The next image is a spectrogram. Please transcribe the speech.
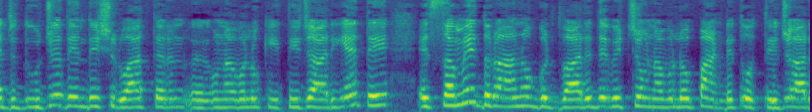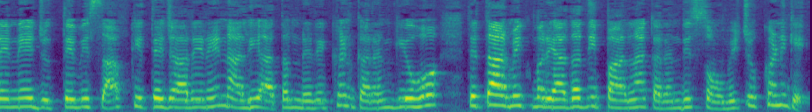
ਅੱਜ ਦੂਜੇ ਦਿਨ ਦੀ ਸ਼ੁਰੂਆਤ ਕਰਨ ਅ, ਉਹਨਾਂ ਵੱਲੋਂ ਕੀਤੀ ਜਾ ਰਹੀ ਹੈ ਤੇ ਇਸ ਸਮੇਂ ਦੌਰਾਨ ਉਹ ਗੁਰਦੁਆਰੇ ਦੇ ਵਿੱਚ ਉਹਨਾਂ ਵੱਲੋਂ ਭਾਂਡੇ ਧੋਤੇ ਜਾ ਰਹੇ ਨੇ ਜੁੱਤੇ ਵੀ ਸਾਫ਼ ਕੀਤੇ ਜਾ ਰਹੇ ਨੇ ਨਾਲ ਹੀ ਆਤਮ ਨਿਰੀਖਣ ਕਰਨਗੇ ਉਹ ਤੇ ਧਾਰਮਿਕ ਮਰਿਆਦਾ ਦੀ ਪਾਲਣਾ ਕਰਨ ਦੀ ਸਹੁੰ ਵੀ ਚੁੱਕਣਗੇ।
